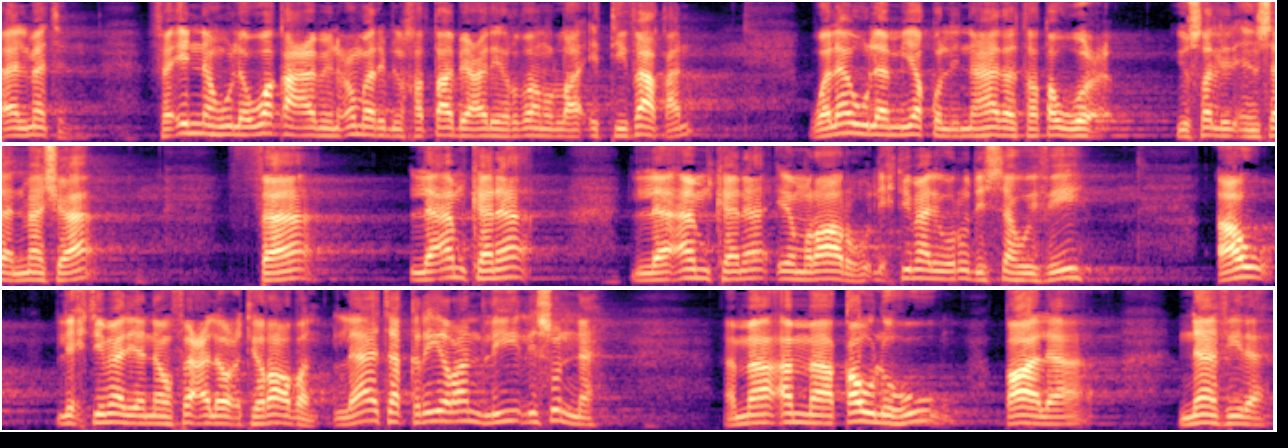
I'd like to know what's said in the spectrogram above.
المتن. فإنه لو وقع من عمر بن الخطاب عليه رضوان الله اتفاقا ولو لم يقل إن هذا تطوع يصلي الإنسان ما شاء فلامكن لأمكن إمراره لاحتمال ورود السهو فيه أو لاحتمال أنه فعله اعتراضا لا تقريرا لسنة. أما أما قوله قال نافلة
